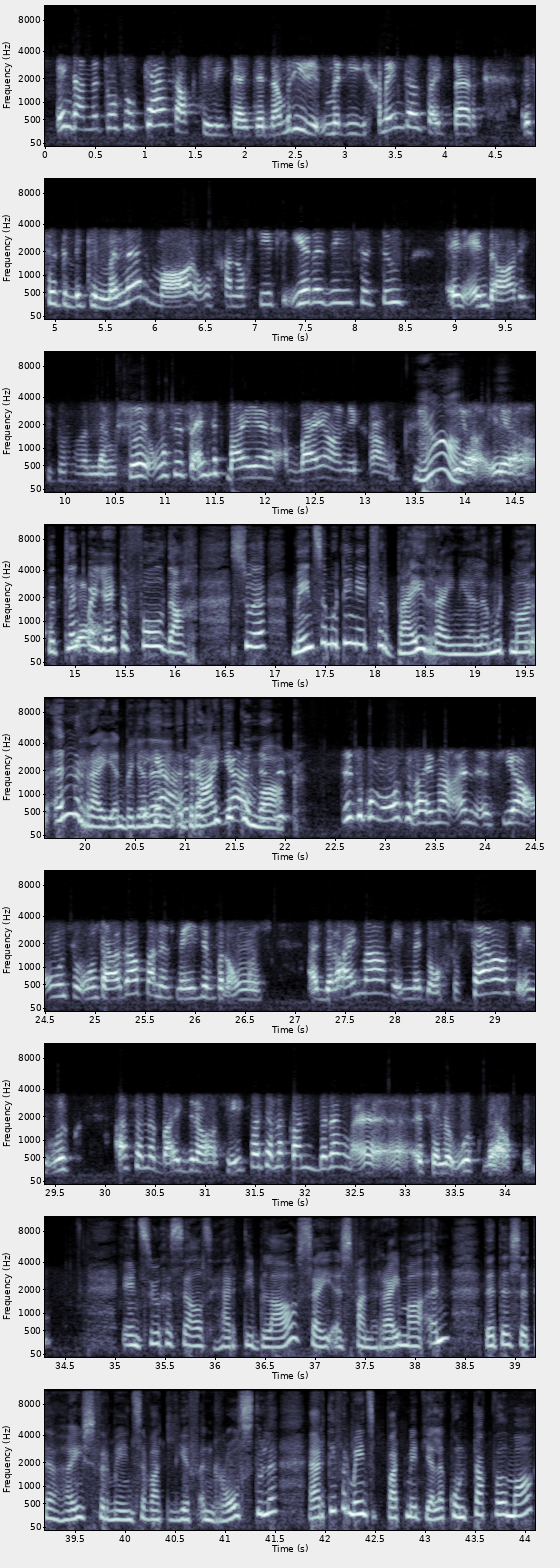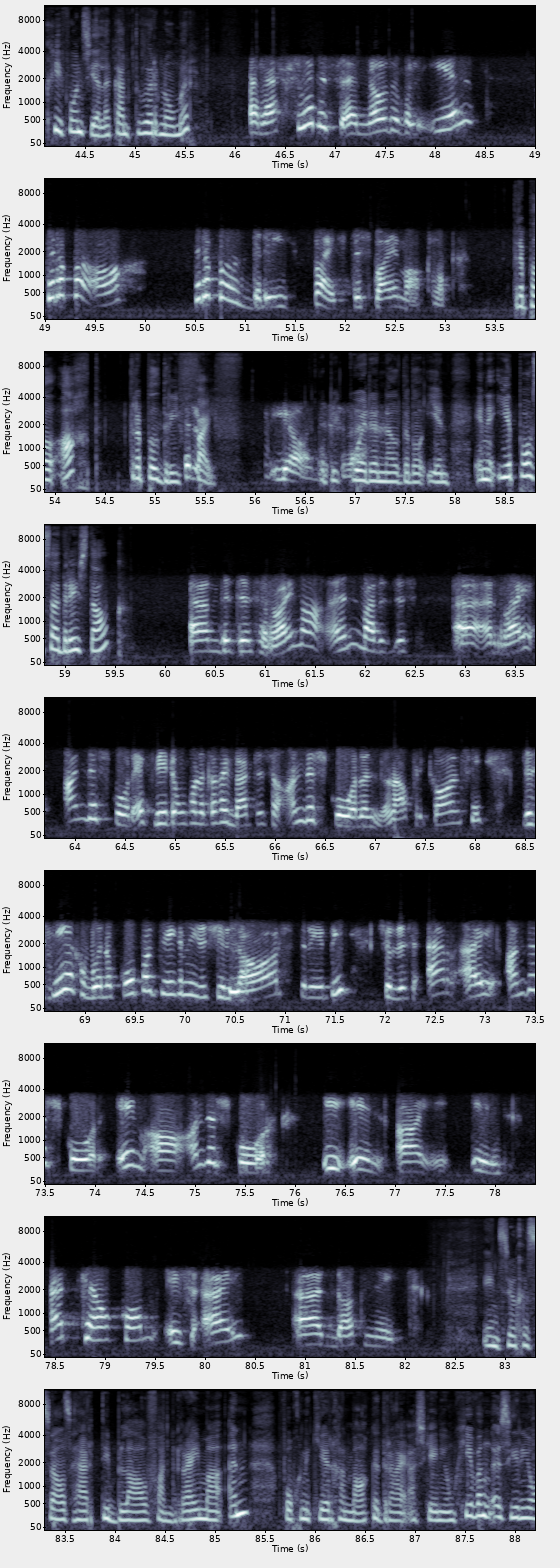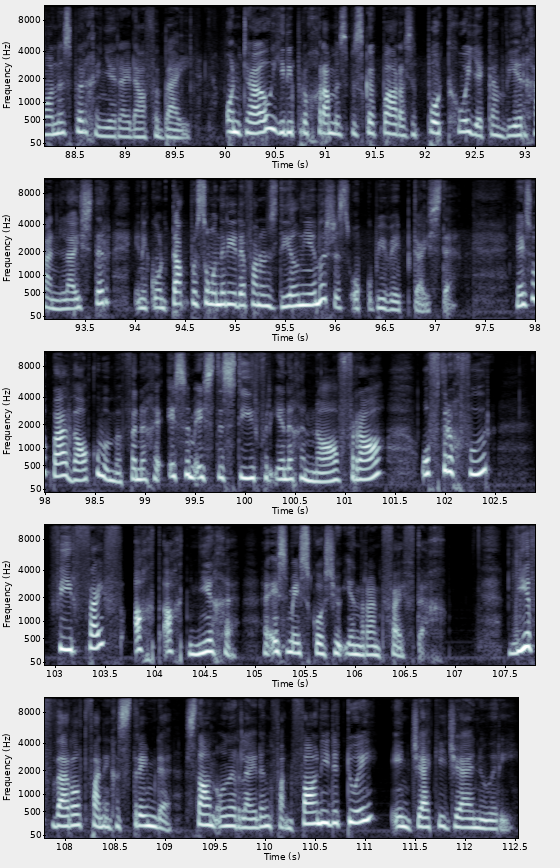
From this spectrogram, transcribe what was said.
En dan met ons ook kerkaktiwiteite. Nou met die met die gemeenskapstydperk is dit 'n bietjie minder, maar ons gaan nog steeds eredienste doen en en daardie tipe van ding. So ons is eintlik baie baie aan die gang. Ja. Ja, ja. Dit klink ja. my jy te vol dag. So mense moet nie net verby ry nie, hulle moet maar inry en by julle 'n ja, draaitjie ja, kom maak. Dis dis kom ons ry maar in is ja, ons ons hou daarvan as mense vir ons 'n draai maak en met ons gesels en ook as hulle bydraes het wat hulle kan bring, uh, is hulle ook welkom. En so gesels Hertie Blau, sy is van Reyma in. Dit is 'n huis vir mense wat leef in rolstoele. Hertie vir mense wat met julle kontak wil maak, gee vir ons julle kantoornommer. Reg, so dis 'n notable 1 335. Dis baie maklik. 888 335. Ja, op die kode 011 en 'n e-posadres dalk? Ehm um, dit is Reyma in, maar dit is 'n uh, ry underscore. Ek weet ongelukkig wat is 'n underscore in, in Afrikaans. Dis nie 'n gewone koppelteken nie, dis 'n laer streepie. So dis R I underscore M A underscore E N I N @telkom is a uh, .net. En so gesels Hertie Blau van Reyma in. Volgende keer gaan maak 'n draai as jy in die omgewing is hier in Johannesburg en jy ry daar verby. Onthou, hierdie program is beskikbaar as 'n potgooi. Jy kan weer gaan luister en die kontakbesonderhede van ons deelnemers is ook op die webtuiste. Jy is ook baie welkom om 'n vinnige SMS te stuur vir enige navrae of terugvoer 45889. 'n SMS kos jou R1.50. Leefwêreld van die gestremde staan onder leiding van Fanie De Tooy en Jackie January.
